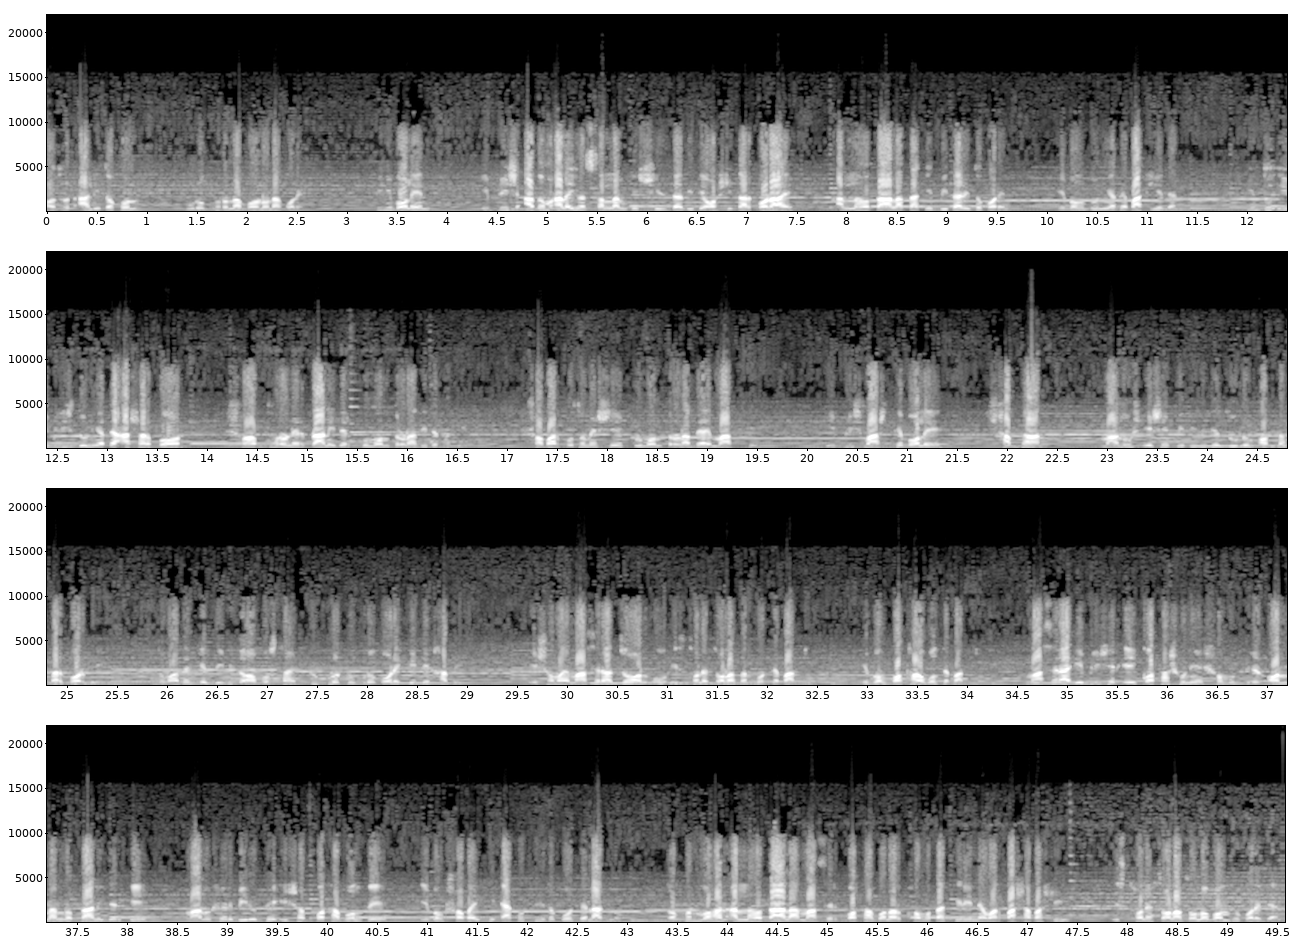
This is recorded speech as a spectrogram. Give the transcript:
হজরত আলী তখন পুরো ঘটনা বর্ণনা করেন। তিনি বলেন ইবলিশ আদম আলাইসাল্লামকে সিজদা দিতে অস্বীকার করায় আল্লাহ তাআলা তাকে বিতাড়িত করেন এবং দুনিয়াতে পাঠিয়ে দেন। কিন্তু ইবলিশ দুনিয়াতে আসার পর সব ধরনের প্রাণীদের কুমন্ত্রণা দিতে থাকে। সবার প্রথমে সে কুমন্ত্রণা দেয় মাছকে। ইবলিশ মাছকে বলে, সাবধান, মানুষ এসে পৃথিবীতে জুলুম অত্যাচার করবে। তোমাদেরকে জীবিত অবস্থায় টুকরো টুকরো করে কেটে খাবে। এ সময় মাছেরা জল ও স্থলে চলাচল করতে পারত। এবং কথাও বলতে পারত। মাছেরা ইবলিশের এই কথা শুনে সমুদ্রের অন্যান্য প্রাণীদেরকে মানুষের বিরুদ্ধে এসব কথা বলতে এবং সবাইকে একত্রিত করতে লাগল। তখন মহান আল্লাহ তাআলা মাছের কথা বলার ক্ষমতা কেড়ে নেওয়ার পাশাপাশি স্থলে চলাচলও বন্ধ করে দেন।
